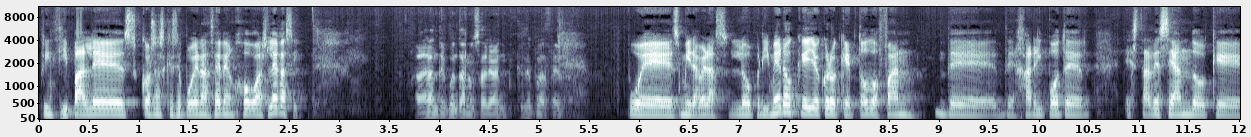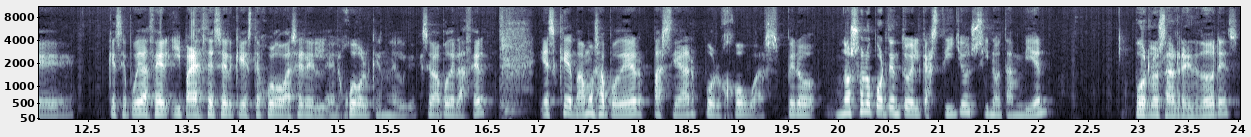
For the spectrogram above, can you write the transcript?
principales cosas que se pueden hacer en Hogwarts Legacy? Adelante, cuéntanos, Adrián, ¿qué se puede hacer? Pues mira, verás, lo primero que yo creo que todo fan de, Harry Potter está deseando que, se pueda hacer, y parece ser que este juego va a ser el, juego en el que se va a poder hacer, es que vamos a poder pasear por Hogwarts, pero no solo por dentro del castillo, sino también por los alrededores.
